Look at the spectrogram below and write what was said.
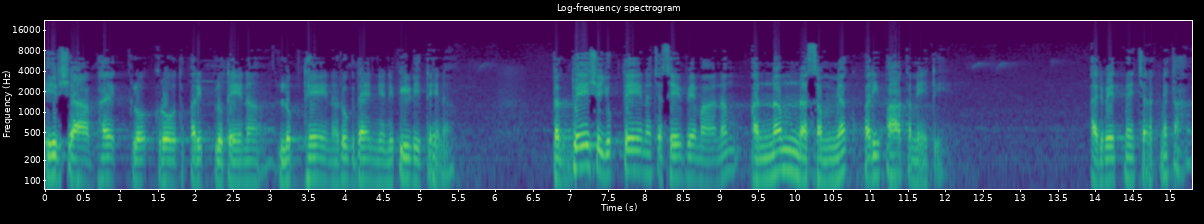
ईर्ष्या, भय क्रोध परिप्लुते न लुप्थे न रुगदैन्य निपीड़िते न प्रद्वेश युक्ते न च सेव्यमानम, अन्नम न सम्यक परिपाक आयुर्वेद में चरक में कहा,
